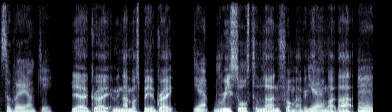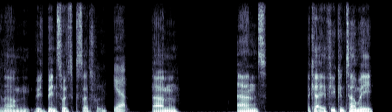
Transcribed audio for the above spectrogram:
So very lucky. yeah, great. I mean, that must be a great Yeah. resource to learn from having Yeah. someone like that. Mm. um, who's been so successful. Yeah. Um, and okay, if you can tell me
